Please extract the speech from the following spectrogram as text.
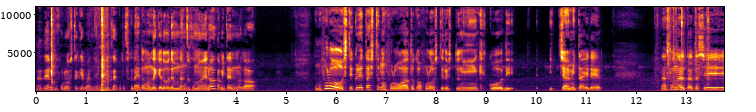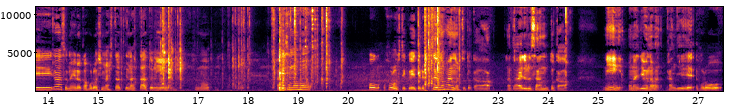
まあ全部フォローしとけばね、めんどくさいこと少ないと思うんだけど、でもなんかそのエロアカみたいなのが、そのフォローしてくれた人のフォロワーとかフォローしてる人に結構いっちゃうみたいで、だそうなると私がそのエロカフォローしましたってなった後に、その、私のをフォローしてくれてる普通のファンの人とか、あとアイドルさんとかに同じような感じでフォロ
